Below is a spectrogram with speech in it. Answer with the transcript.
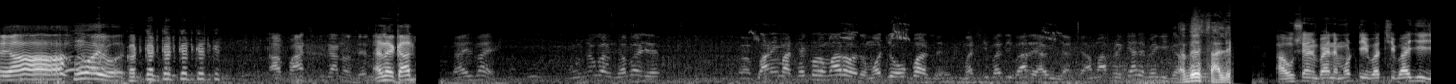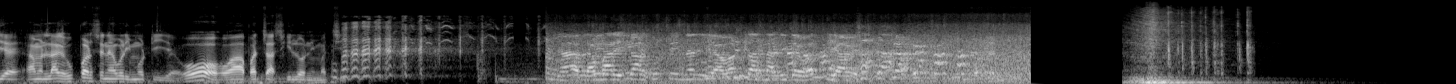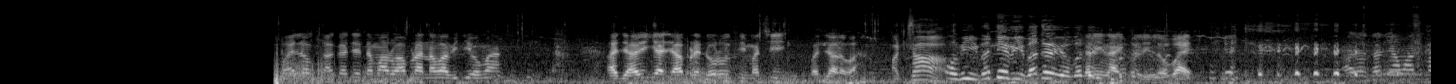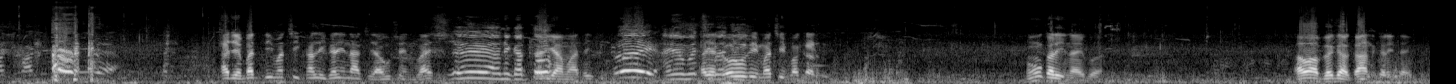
હું આવ્યો? Cut cut cut cut આ પાંચ કિલાનો છે. અને કાટ સાહિલભાઈ હું શું કહું ખબર છે? પાણીમાં ઠેકડો મારો તો મોજો ઉપાડશે. મચ્છી બધી બારે આવી જશે. આમાં આપણે ક્યારે ભેગી કરી અબે સાલે આ હુસેનભાઈ ને મોટી મચ્છી બાજી જાય આમ લાગે ઉપડશે ને વળી મોટી જાય ઓહો આ પચાસ કિલોની મચ્છી. તમારી ક્યાં છૂટી નથી. આ વરસાદના લીધે વધતી આવે. ભાઈ લોકો સ્વાગત છે તમારું આપણા નવા વિડીયોમાં. આજે આવી ગયા છે આપણે ડોરુથી મચ્છી બજાડવા અચ્છા. ઓ વી બધે વી બધે વી બધે કરી નાખ કરી લો ભાઈ. આજે બધી મચ્છી ખાલી કરી નાખી આ હુસેનભાઈ એ અને કાતો દરિયામાંથી. ઓય આયા મચ્છી ડોરુથી મચ્છી પકડતી. હું કરી નાખ્યો? આવા ભેગા કાંડ કરી નાખ્યો.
